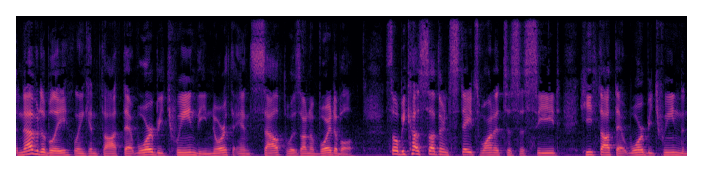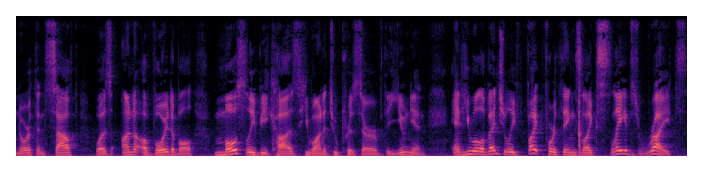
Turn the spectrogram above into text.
inevitably, Lincoln thought that war between the North and South was unavoidable. So, because Southern states wanted to secede, he thought that war between the North and South was unavoidable, mostly because he wanted to preserve the Union. And he will eventually fight for things like slaves' rights,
